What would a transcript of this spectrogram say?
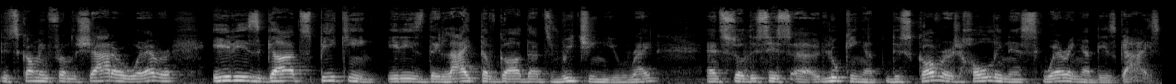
is coming from the shadow or whatever. It is God speaking. It is the light of God that's reaching you, right? And so this is uh, looking at discovers holiness wearing at these guys.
